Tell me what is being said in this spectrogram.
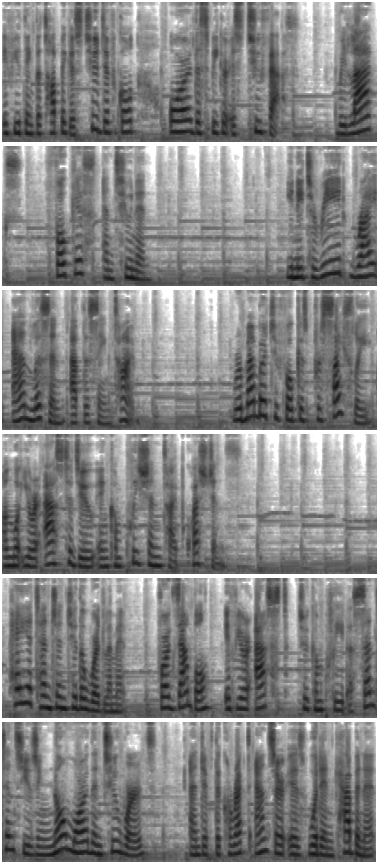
if you think the topic is too difficult or the speaker is too fast. Relax, focus, and tune in. You need to read, write, and listen at the same time. Remember to focus precisely on what you are asked to do in completion type questions. Pay attention to the word limit. For example, if you're asked to complete a sentence using no more than two words, and if the correct answer is wooden cabinet,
